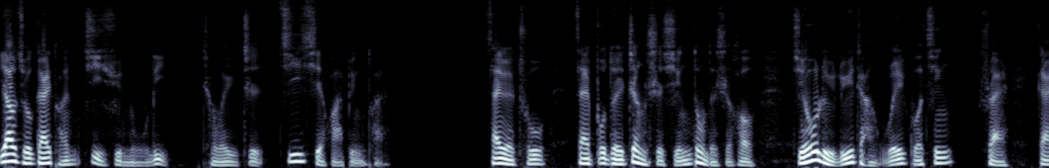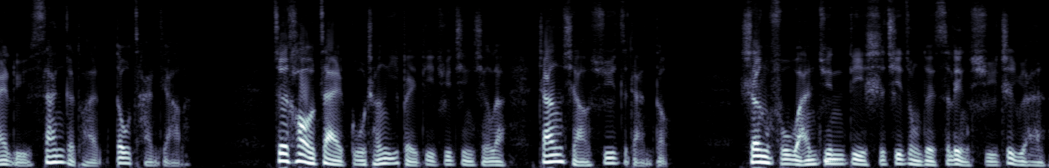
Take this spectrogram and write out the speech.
要求该团继续努力，成为一支机械化兵团。三月初，在部队正式行动的时候，九旅旅长韦国清率该旅三个团都参加了。最后，在古城以北地区进行了张小须子战斗，生俘皖军第十七纵队司令许志远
